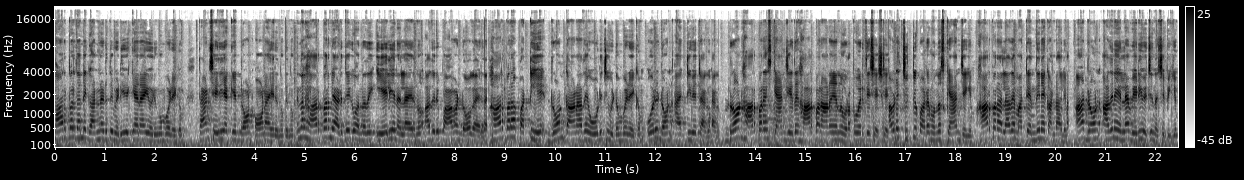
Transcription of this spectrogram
ഹാർപ്പർ തന്റെ ഗണ്ണെടുത്ത് വെടിവെക്കാനായി ഒരുങ്ങുമ്പോഴേക്കും താൻ ശരിയാക്കിയ ഡ്രോൺ ഓൺ ആയിരുന്നു. എന്നാൽ ഹാർപ്പറിന്റെ അടുത്തേക്ക് വന്നത് ഏലിയൻ അല്ലായിരുന്നു അതൊരു പാവൻ ഡോഗ് ആയിരുന്നു. ഹാർപ്പർ ആ പട്ടിയെ ഡ്രോൺ കാണാതെ ഓടിച്ചു വിടുമ്പോഴേക്കും ഒരു ഡ്രോൺ ആക്ടിവേറ്റ് ആകും. ഡ്രോൺ ഹാർപ്പറെ സ്കാൻ ചെയ്ത് ഹാർപ്പർ ആണ് എന്ന് ഉറപ്പുവരുത്തിയ ശേഷം അവിടെ ചുറ്റുപാടും ഒന്ന് സ്കാൻ ചെയ്യും. ഹാർപ്പർ അല്ലാതെ മറ്റെന്തിനെ കണ്ടാലും ആ ഡ്രോൺ അതിനെയെല്ലാം വെടിവെച്ച് നശിപ്പിക്കും.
